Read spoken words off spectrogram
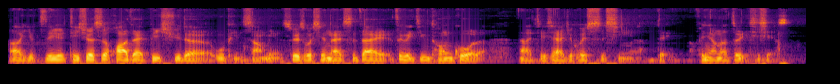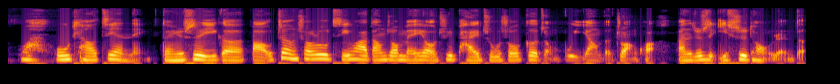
呃有的确的确是花在必须的物品上面，所以说现在是在这个已经通过了，那接下来就会实行了。对，分享到这里，谢谢。哇，无条件呢，等于是一个保证收入计划当中没有去排除说各种不一样的状况，反正就是一视同仁的，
